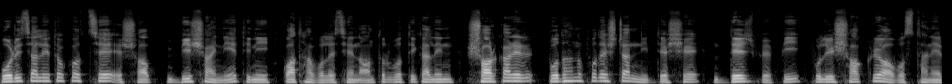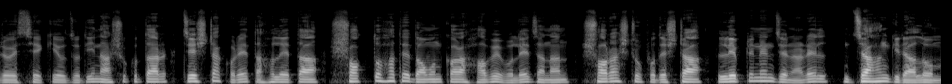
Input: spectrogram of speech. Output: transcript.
পরিচালিত করছে, এসব বিষয় নিয়ে তিনি কথা বলেছেন। অন্তর্বর্তীকালীন সরকারের প্রধান উপদেষ্টার নির্দেশে দেশব্যাপী পুলিশ সক্রিয় অবস্থানে রয়েছে। কেউ যদি নাশকতার চেষ্টা করে, তাহলে তা শক্ত হাতে দমন করা হবে বলে জানান স্বরাষ্ট্র উপদেষ্টা লেফটেন্যান্ট জেনারেল জাহাঙ্গীর আলম।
